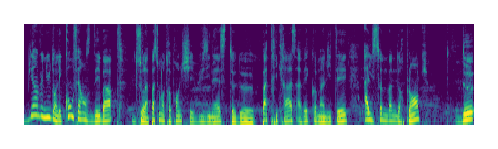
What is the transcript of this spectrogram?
bienvenue dans les conférences débats sur la passion d'entreprendre chez Businest de Patrick Rass avec comme invité Alison van der Planck de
